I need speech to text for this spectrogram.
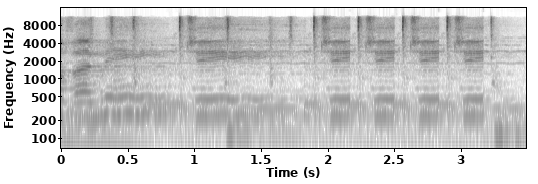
novamente. Ti, ti, ti, ti.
